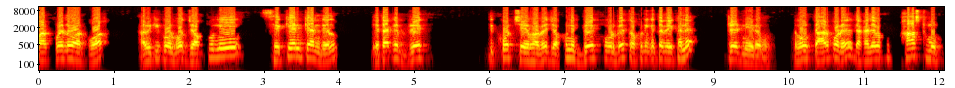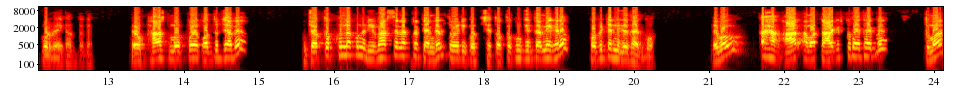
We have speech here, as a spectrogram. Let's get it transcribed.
মার্ক করে নেওয়ার পর আমি কি করব? যখনই সেকেন্ড ক্যান্ডেল এটাকে ব্রেক করছে এভাবে যখনই ব্রেক করবে তখনই কিন্তু আমি এখানে ট্রেড নিয়ে নেব। এবং তারপরে দেখা যাবে খুব ফাস্ট মুভ করবে এখান থেকে। এবং ফাস্ট মুভ করে কতদূর যাবে? যতক্ষণ না কোনো রিভার্সাল একটা ক্যান্ডেল তৈরি করছে ততক্ষণ কিন্তু আমি এখানে প্রফিটটা নিতে থাকব। এবং আর আমার টার্গেট কোথায় থাকবে? তোমার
